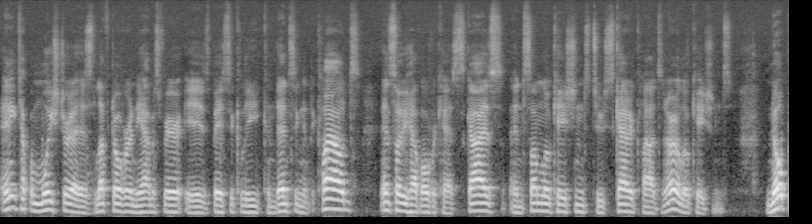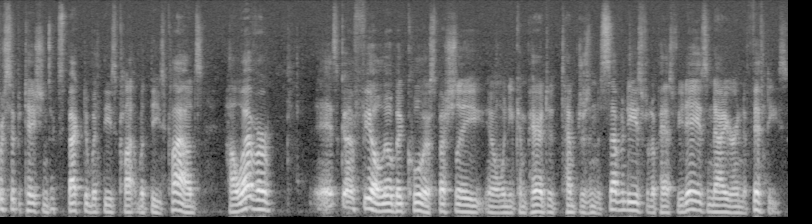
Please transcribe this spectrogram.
any type of moisture that is left over in the atmosphere is basically condensing into clouds. And so you have overcast skies in some locations to scattered clouds in other locations. No precipitation is expected with these with these clouds. However, it's going to feel a little bit cooler, especially you know when you compare it to temperatures in the 70s for the past few days, and now you're in the 50s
